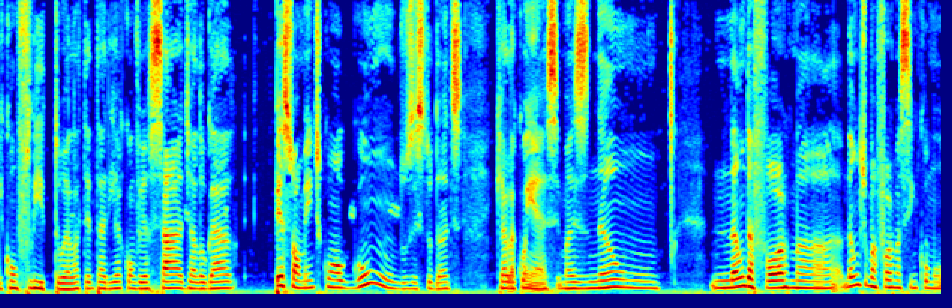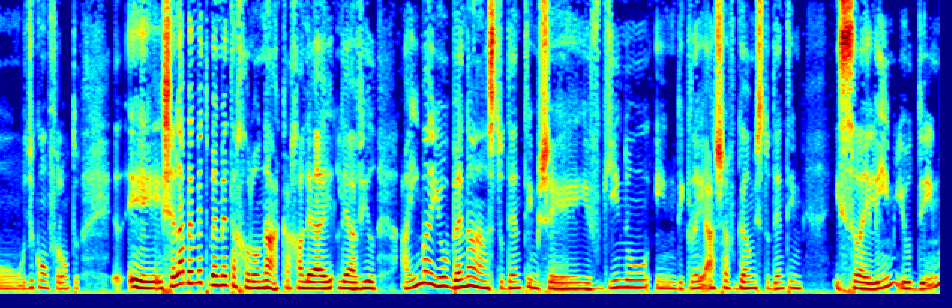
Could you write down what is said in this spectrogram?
e conflito. Ela tentaria conversar, dialogar pessoalmente com algum dos estudantes que ela conhece, mas não não da forma, não de uma forma assim como de confronto. שאלה באמת באמת אחרונה, ככה להבהיר, האם היו בין הסטודנטים שהפגינו עם דגלי אש"ף גם סטודנטים ישראלים, יהודים?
